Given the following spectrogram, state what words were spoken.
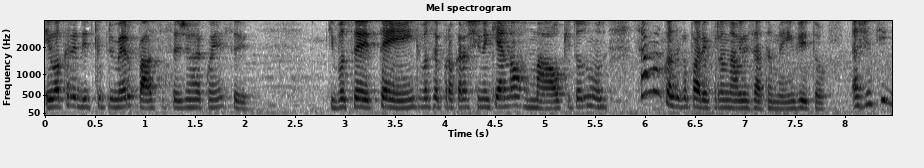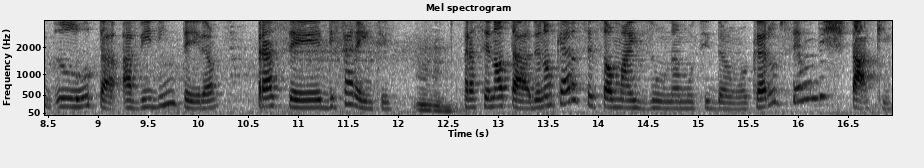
eu acredito que o primeiro passo seja reconhecer. Que você tem, que você procrastina, que é normal, que todo mundo. Sabe uma coisa que eu parei para analisar também, Vitor? A gente luta a vida inteira para ser diferente, uhum. para ser notado. Eu não quero ser só mais um na multidão, eu quero ser um destaque.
